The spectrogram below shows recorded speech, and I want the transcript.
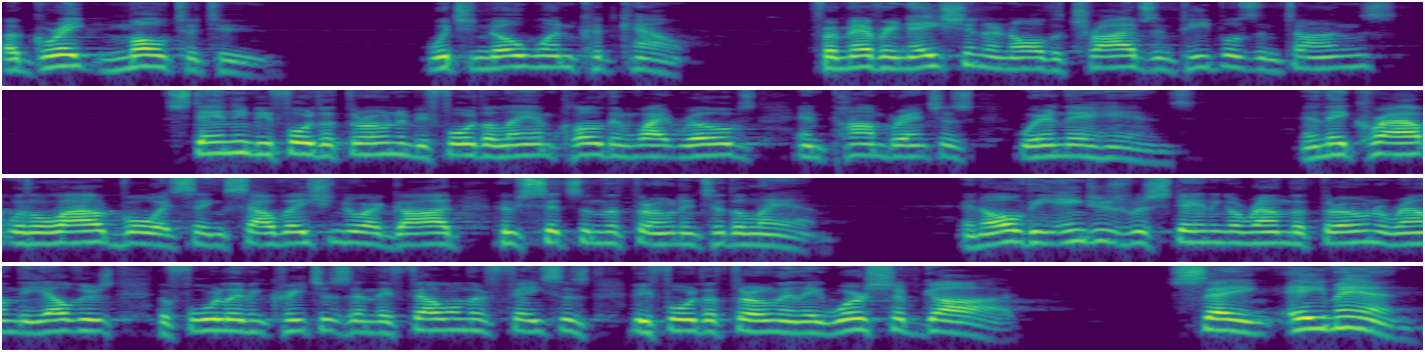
a great multitude which no one could count, from every nation and all the tribes and peoples and tongues, standing before the throne and before the Lamb, clothed in white robes and palm branches were in their hands. And they cry out with a loud voice, saying, Salvation to our God who sits on the throne and to the Lamb. And all the angels were standing around the throne, around the elders, the four living creatures, and they fell on their faces before the throne and they worshiped God, saying, Amen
